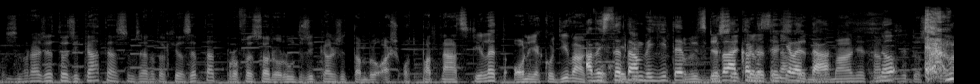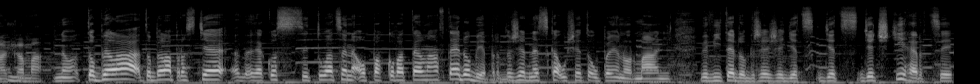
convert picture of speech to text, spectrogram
To jsem rád, že to říkáte, já jsem se na to chtěl zeptat. Profesor Rud říkal, že tam bylo až od 15 let, on jako divák. A vy jste tam vidíte v deseti letech normálně tam no, dospělákama. No, to byla, to byla prostě jako situace neopakovatelná nepředstavitelná v té době, protože dneska už je to úplně normální. Vy víte dobře, že děc, děc, děčtí herci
